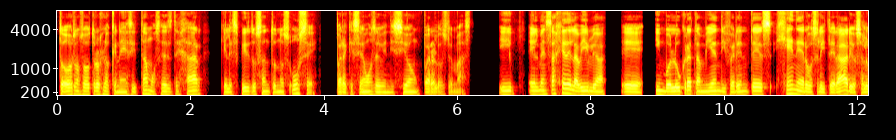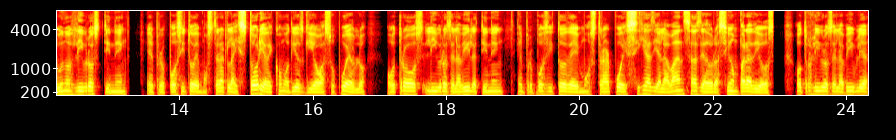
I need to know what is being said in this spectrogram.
todos nosotros lo que necesitamos es dejar que el Espíritu Santo nos use para que seamos de bendición para los demás. Y el mensaje de la Biblia eh, involucra también diferentes géneros literarios. Algunos libros tienen el propósito de mostrar la historia de cómo Dios guió a su pueblo. Otros libros de la Biblia tienen el propósito de mostrar poesías y alabanzas de adoración para Dios. Otros libros de la Biblia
